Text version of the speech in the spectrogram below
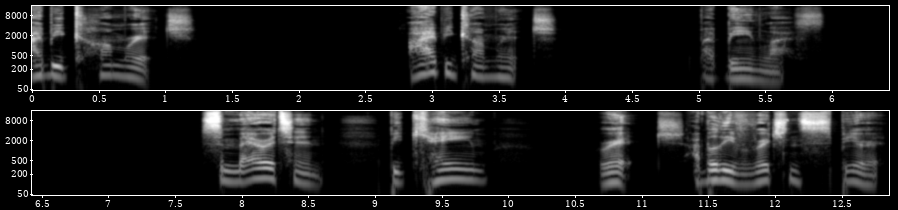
I become rich. I become rich by being less. Samaritan became rich. I believe rich in spirit,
